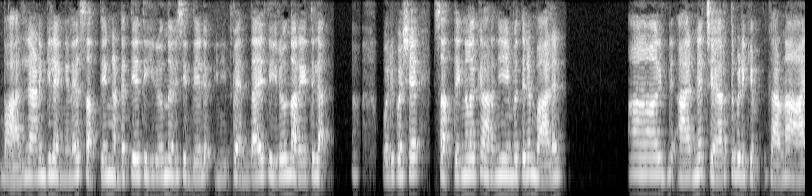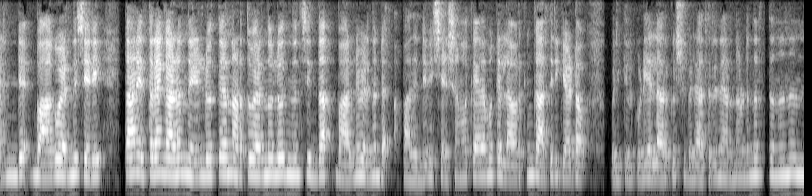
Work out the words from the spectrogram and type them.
ബാലനാണെങ്കിൽ എങ്ങനെ സത്യം കണ്ടെത്തിയേ തീരുമെന്നൊരു ചിന്തയിൽ ഇനിയിപ്പോൾ എന്തായി തീരുമെന്ന് അറിയത്തില്ല. ഒരു പക്ഷേ സത്യങ്ങളൊക്കെ അറിഞ്ഞു കഴിയുമ്പോഴത്തേനും ബാലൻ ആരിനെ ചേർത്ത് പിടിക്കും. കാരണം ആരിന്റെ ഭാഗമായിരുന്നു ശരി. താൻ ഇത്രയും കാലം നേരിടുത്താൻ നടത്തുമായിരുന്നല്ലോ എന്ന ചിന്ത ബാലിന് വരുന്നുണ്ട്. അപ്പം അതിന്റെ വിശേഷങ്ങളൊക്കെ നമുക്ക് എല്ലാവർക്കും കാത്തിരിക്കാം കേട്ടോ. ഒരിക്കൽ കൂടി എല്ലാവർക്കും ശുഭരാത്രി നേർന്നുകൊണ്ട് നിർത്തുന്നു. നന്ദി.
